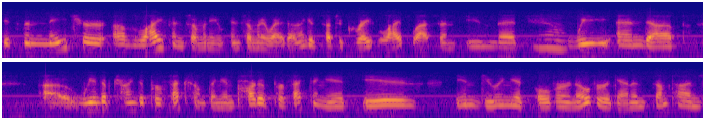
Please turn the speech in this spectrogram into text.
it's the nature of life in so many in so many ways. I think it's such a great life lesson in that Yeah. we end up uh, we end up trying to perfect something, and part of perfecting it is in doing it over and over again. And sometimes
